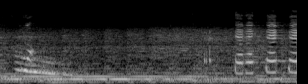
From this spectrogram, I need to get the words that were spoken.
Let's go!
